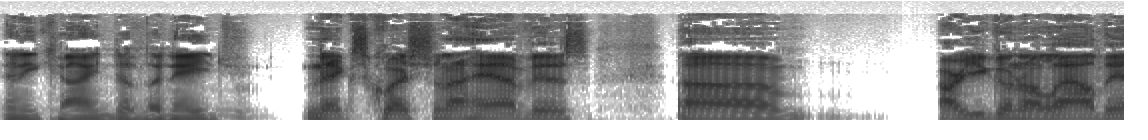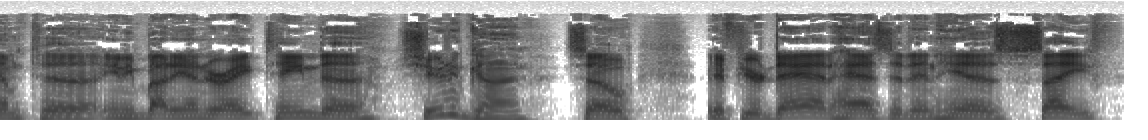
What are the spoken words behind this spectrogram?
any kind of an age. next question I have is, um, are you going to allow them to anybody under 18 to shoot a gun? So, if your dad has it in his safe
